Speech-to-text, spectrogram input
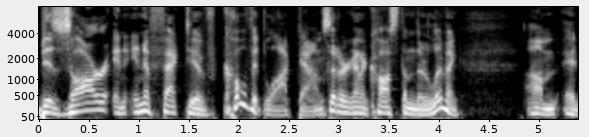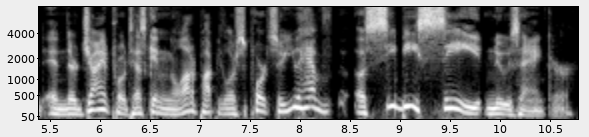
bizarre and ineffective COVID lockdowns that are going to cost them their living. Um, and, and their giant protest getting a lot of popular support. So you have a CBC news anchor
